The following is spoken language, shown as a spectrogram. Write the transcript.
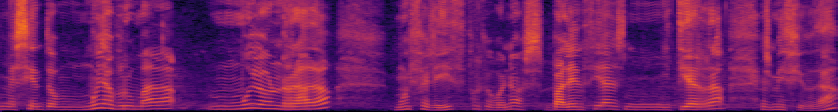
me siento muy abrumada, muy honrada, muy feliz, porque bueno, Valencia es mi tierra, es mi ciudad,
